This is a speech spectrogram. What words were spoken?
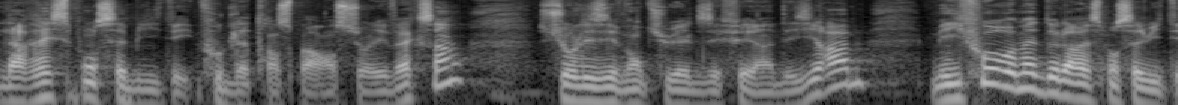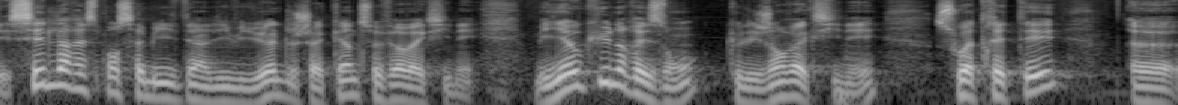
la responsabilité. Il faut de la transparence sur les vaccins, sur les éventuels effets indésirables, mais il faut remettre de la responsabilité. C'est de la responsabilité individuelle de chacun de se faire vacciner. Mais il n'y a aucune raison que les gens vaccinés soient traités euh,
